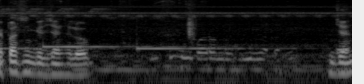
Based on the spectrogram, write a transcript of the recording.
May napansin ka dyan sa loob? Dyan?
